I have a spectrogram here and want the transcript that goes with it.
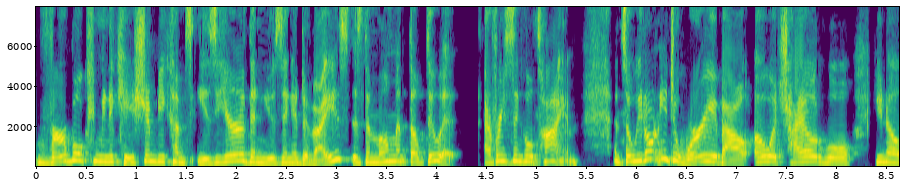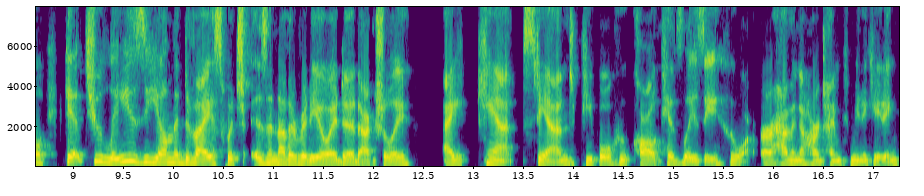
verbal communication becomes easier than using a device is the moment they'll do it every single mm-hmm. time. And so we don't need to worry about, oh, a child will, you know, get too lazy on the device, which is another video I did actually. I can't stand people who call kids lazy who are having a hard time communicating.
